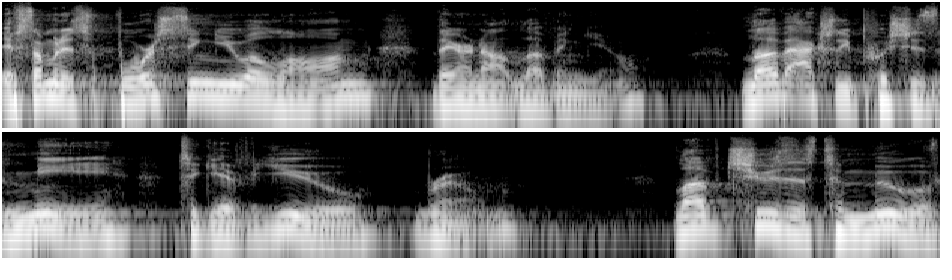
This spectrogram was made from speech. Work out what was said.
If someone is forcing you along, they are not loving you. Love actually pushes me to give you room. Love chooses to move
